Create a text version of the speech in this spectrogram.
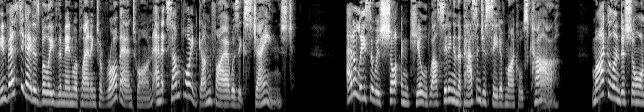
Investigators believe the men were planning to rob Antoine, and at some point, gunfire was exchanged. Adalisa was shot and killed while sitting in the passenger seat of Michael's car. Michael and Deshaun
